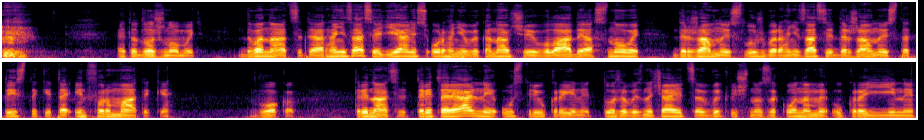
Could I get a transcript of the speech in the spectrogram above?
Это должно быть. 12. Організація і діяльність органів виконавчої влади, основи Державної служби, організації державної статистики та інформатики. Во как. 13. Територіальний устрій України теж визначається виключно законами України.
